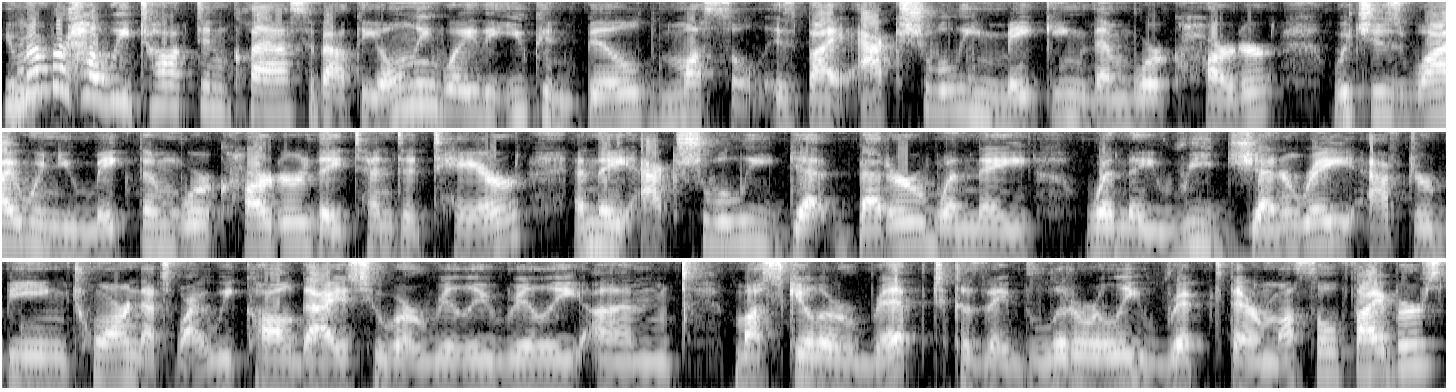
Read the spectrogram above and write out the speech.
You remember how we talked in class about the only way that you can build muscle is by actually making them work harder, which is why when you make them work harder, they tend to tear and they actually get better when they when they regenerate after being torn. That's why we call guys who are really really um, muscular ripped because they've literally ripped their muscle fibers.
